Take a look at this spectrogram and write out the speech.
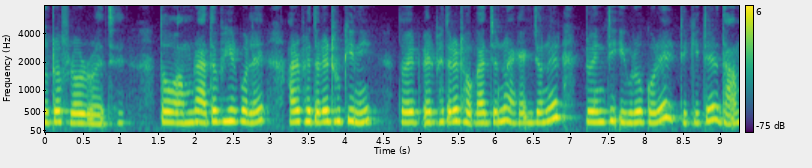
দুটো ফ্লোর রয়েছে। তো আমরা এত ভিড় বলে আর ভেতরে ঢুকিনি। তো এর এর ভেতরে ঢোকার জন্য এক একজনের টোয়েন্টি ইউরো করে টিকিটের দাম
